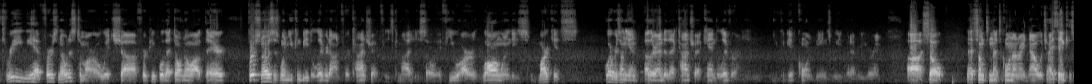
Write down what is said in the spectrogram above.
three, we have first notice tomorrow, which uh, for people that don't know out there, first notice is when you can be delivered on for a contract for these commodities. So if you are long one of these markets, whoever's on the other end of that contract can deliver on you. And you could get corn, beans, wheat, whatever you're in. Uh, so that's something that's going on right now, which I think is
